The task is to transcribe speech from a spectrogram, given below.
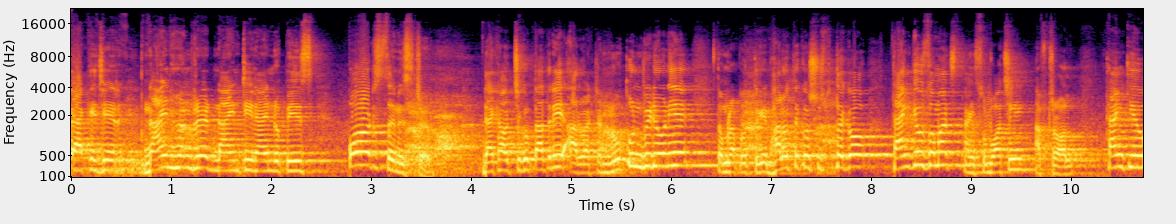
প্যাকেজের nine hundred ninety nine rupees per semester দেখা হচ্ছে খুব তাড়াতাড়ি আরও একটা নতুন ভিডিও নিয়ে। তোমরা প্রত্যেকে ভালো থেকো, সুস্থ থেকো। Thank you so much thanks for watching after all thank you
